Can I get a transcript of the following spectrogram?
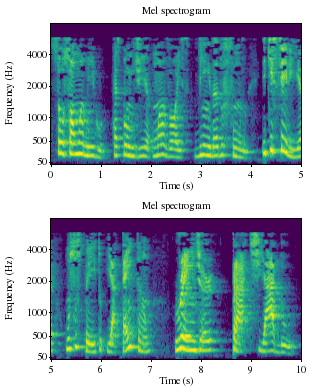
Sou só um amigo, respondia uma voz vinda do fundo, e que seria um suspeito e até então Ranger prateado.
